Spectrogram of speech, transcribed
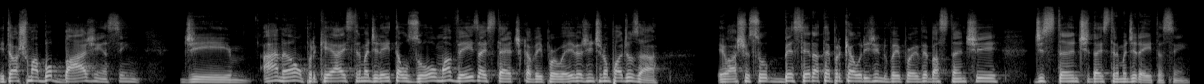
Então eu acho uma bobagem, assim, de. Ah, não, porque a extrema-direita usou uma vez a estética Vaporwave, a gente não pode usar. Eu acho isso besteira, até porque a origem do Vaporwave é bastante distante da extrema-direita, assim.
